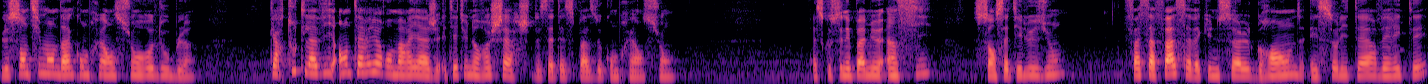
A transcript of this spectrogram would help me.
le sentiment d'incompréhension redouble, car toute la vie antérieure au mariage était une recherche de cet espace de compréhension. Est-ce que ce n'est pas mieux ainsi, sans cette illusion, face à face avec une seule grande et solitaire vérité?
